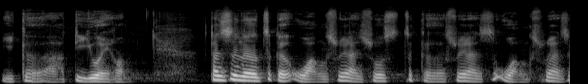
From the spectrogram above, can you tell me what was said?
一个啊地位哈。但是呢，这个王虽然说是这个虽然是王，虽然是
